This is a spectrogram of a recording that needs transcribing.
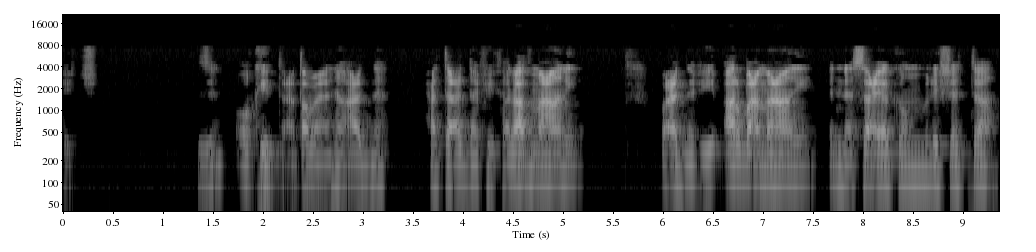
هيك. زين واكيد طبعا هنا عندنا حتى عندنا في ثلاث معاني وعندنا في أربع معاني إن سعيكم لشتى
